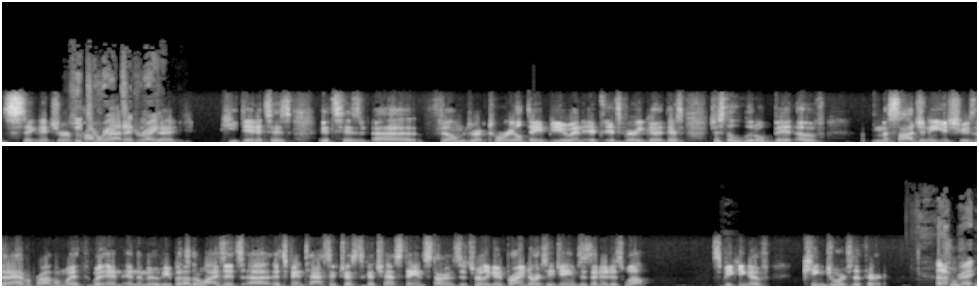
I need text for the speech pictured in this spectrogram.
signature He problematic. directed, right? uh, he did. It's his it's his uh, film directorial debut, and it's it's very good. There's just a little bit of misogyny issues that I have a problem with, with in, in the movie, but otherwise it's uh, it's fantastic. Jessica Chastain stars. It's really good. Brian Darcy James is in it as well. Speaking of King George III. All right.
